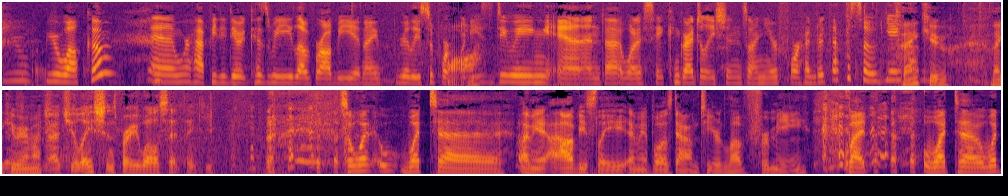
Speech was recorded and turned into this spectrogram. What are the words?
You're welcome. And we're happy to do it because we love Robbie and I really support Aw. what he's doing. And I want to say congratulations on your 400th episode. Yay. Thank Robbie. you. Thank you very much. Congratulations. Very well said. Thank you. So what? What? Uh, I mean, obviously, I mean, it boils down to your love for me. But what? Uh, what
